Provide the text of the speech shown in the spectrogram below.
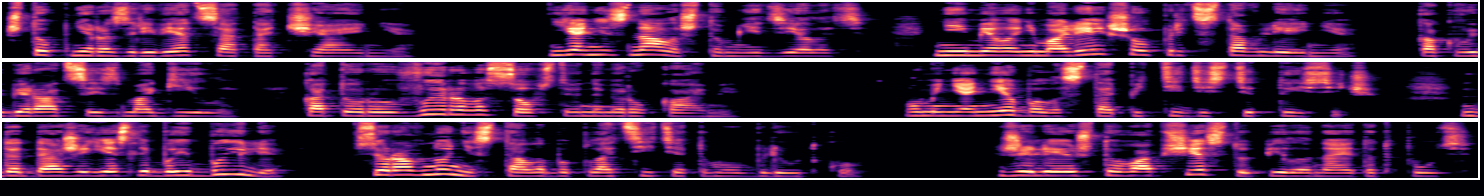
чтоб не разреветься от отчаяния. Я не знала, что мне делать, не имела ни малейшего представления, как выбираться из могилы, которую вырыла собственными руками. У меня не было 150 тысяч, да даже если бы и были, все равно не стала бы платить этому ублюдку. Жалею, что вообще ступила на этот путь.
